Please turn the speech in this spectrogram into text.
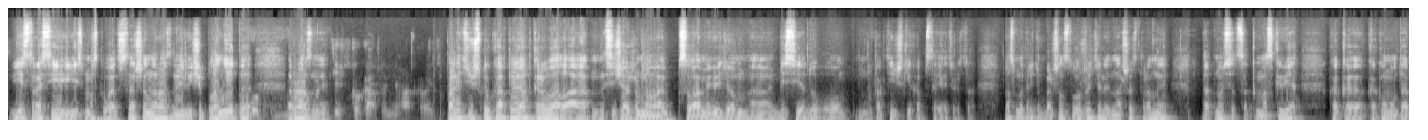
Есть Россия, есть Москва. Это совершенно разные вещи. Планеты вы разные. Политическую карту мира откройте. Политическую карту я открывал, а сейчас же мы с вами ведем э, беседу о ну, фактических обстоятельствах. Посмотрите, большинство жителей нашей страны относятся к Москве как э, к какому-то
